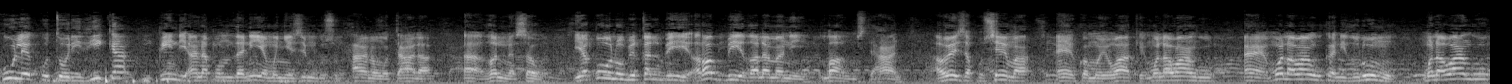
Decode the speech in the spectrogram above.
kule kutoridhika pindi anapomdhania mwenyezi mungu subhanahu wa taala uh, dhanna sau yaqulu biqalbihi rabbi dhalamani Allahu almustaan aweza kusema eh, kwa moyo wake mola wangu eh, mola wangu kanidhulumu mola wangu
